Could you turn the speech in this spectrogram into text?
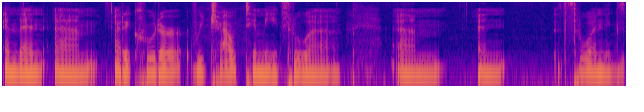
and then um, a recruiter reached out to me through a um, an through an ex-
